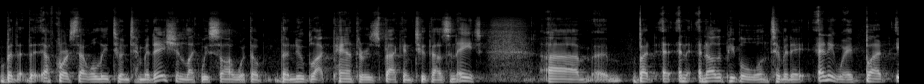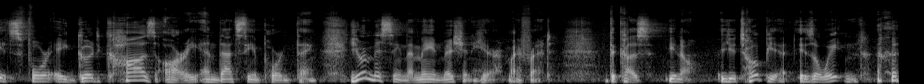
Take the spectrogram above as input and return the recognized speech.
but th- th- of course, that will lead to intimidation, like we saw with the, the new Black Panthers back in 2008. Um, but and, and other people will intimidate anyway. But it's for a good cause, Ari, and that's the important thing. You're missing the main mission here, my friend, because you know utopia is awaiting.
